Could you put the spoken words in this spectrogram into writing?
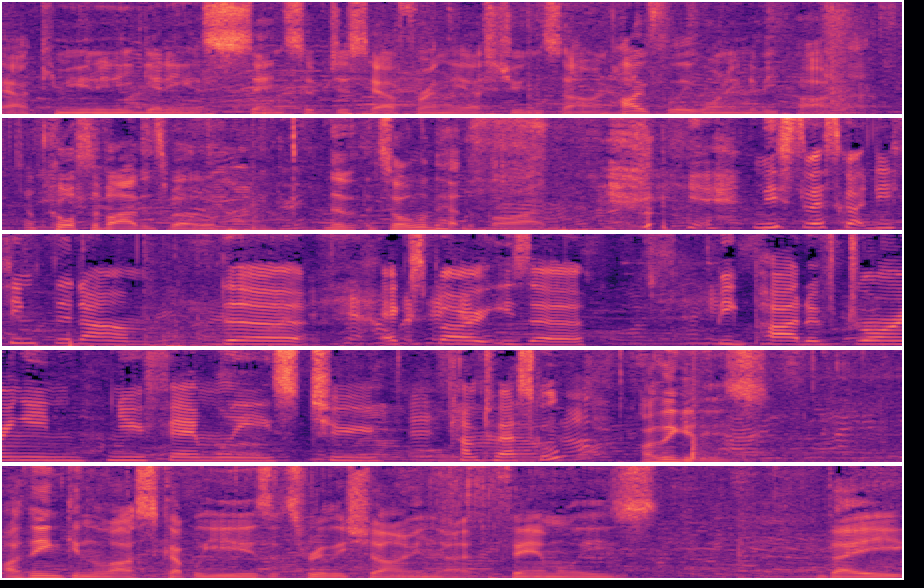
Our community getting a sense of just how friendly our students are and hopefully wanting to be part of that. Of course, the vibe as well. It's all about the vibe. Yeah. Mr. Westcott, do you think that um, the expo is a big part of drawing in new families to come to our school? I think it is. I think in the last couple of years, it's really shown that families they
